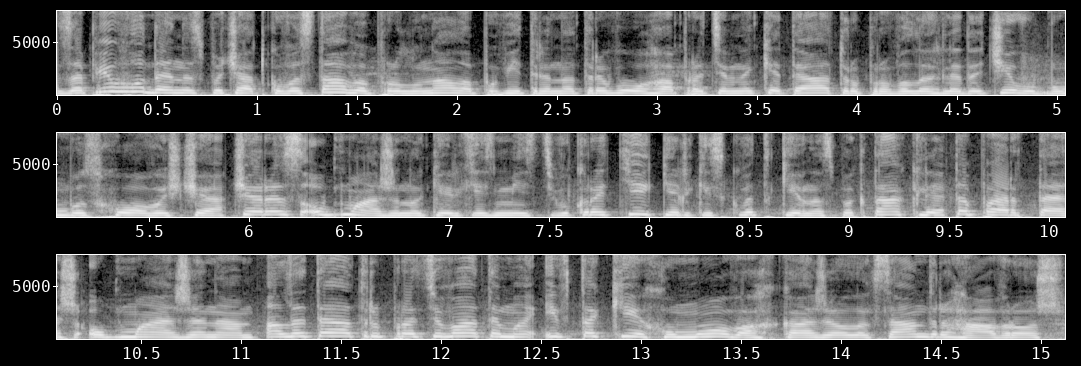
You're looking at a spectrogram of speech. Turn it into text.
За півгодини з початку вистави пролунала повітряна тривога. Працівники театру провели глядачів у бомбосховище. Через обмежену кількість місць в укритті, кількість квитків на спектаклі тепер теж обмежена. Але театр працюватиме і в таких умовах, каже Олександр Гаврош.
